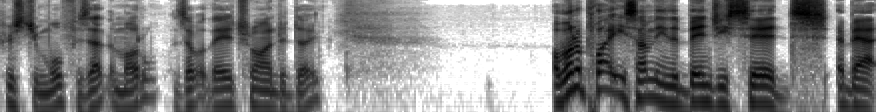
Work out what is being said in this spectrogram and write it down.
Kristian Woolf, is that the model? Is that what they're trying to do? I want to play you something that Benji said about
